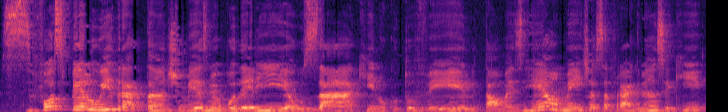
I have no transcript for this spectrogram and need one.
Se fosse pelo hidratante mesmo, eu poderia usar aqui no cotovelo e tal, mas realmente essa fragrância aqui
